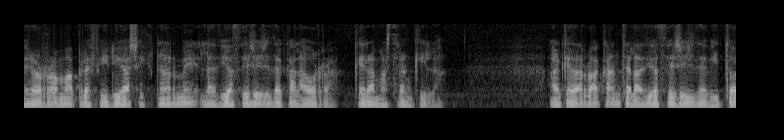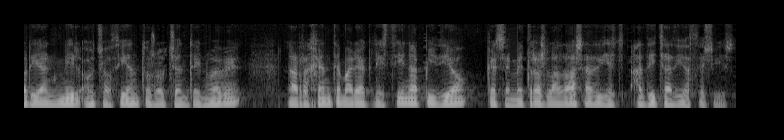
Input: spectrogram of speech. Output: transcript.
pero Roma prefirió asignarme la diócesis de Calahorra, que era más tranquila. Al quedar vacante la diócesis de Vitoria en 1889, la regente María Cristina pidió que se me trasladase a dicha diócesis,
